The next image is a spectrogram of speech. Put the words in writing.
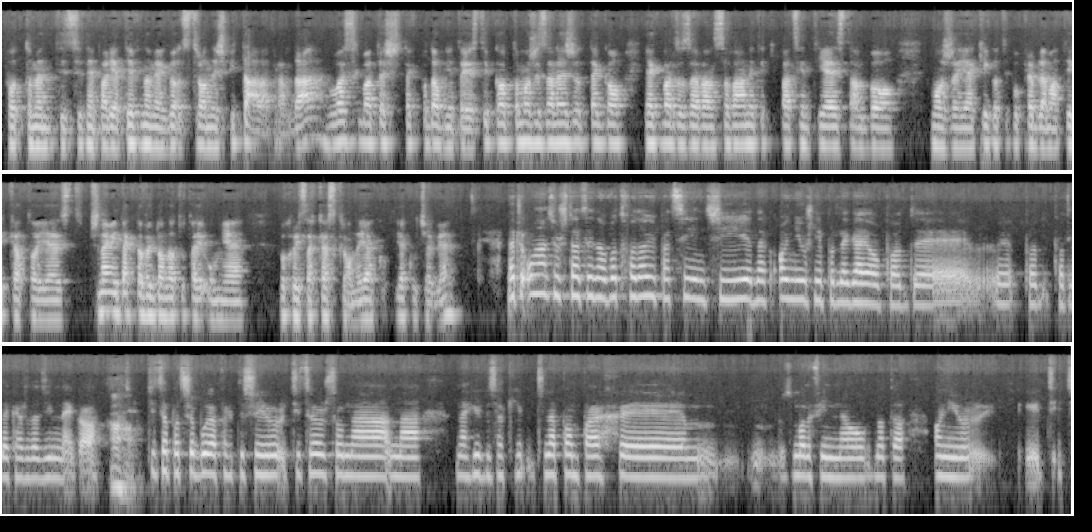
pod tą medycynę paliatywną jakby od strony szpitala, prawda? U Was chyba też tak podobnie to jest, tylko to może zależy od tego, jak bardzo zaawansowany taki pacjent jest, albo może jakiego typu problematyka to jest. Przynajmniej tak to wygląda tutaj u mnie w okolicach Kaskrony. Jak, jak u Ciebie? Znaczy u nas już tacy nowotworowi pacjenci, jednak oni już nie podlegają pod, e, pod, pod lekarza rodzinnego. Aha. Ci, co potrzebują faktycznie, ci, co już są na, na, na jakiejś wysokiej, czy na pompach z morfiną, no to oni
